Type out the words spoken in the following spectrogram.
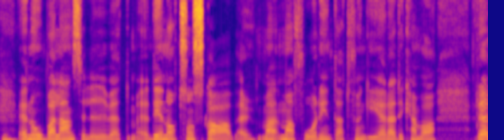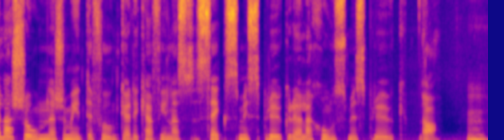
Mm. En obalans i livet, det är något som skaver. Man, man, får det inte att fungera. Det kan vara relationer som inte funkar. Det kan finnas sexmissbruk, relationsmissbruk. Ja. Mm.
